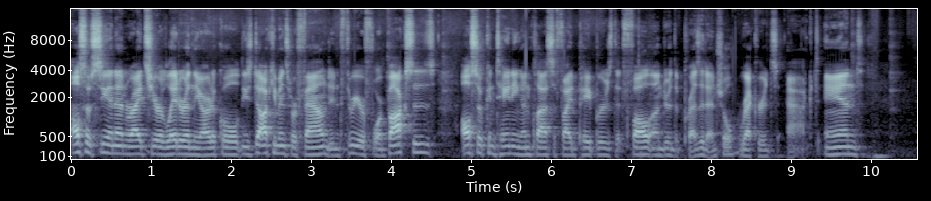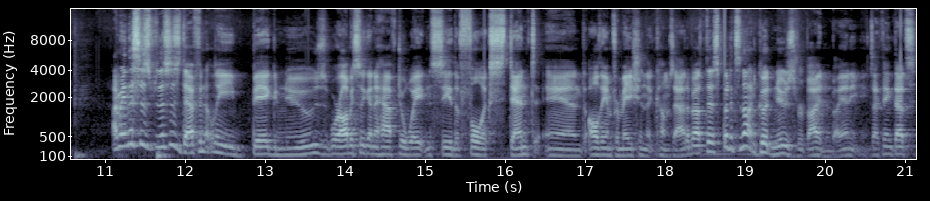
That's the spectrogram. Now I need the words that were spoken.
also, CNN writes here later in the article these documents were found in three or four boxes also containing unclassified papers that fall under the Presidential Records Act. And I mean, this is this is definitely big news. We're obviously going to have to wait and see the full extent and all the information that comes out about this, but it's not good news for Biden by any means. I think that's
